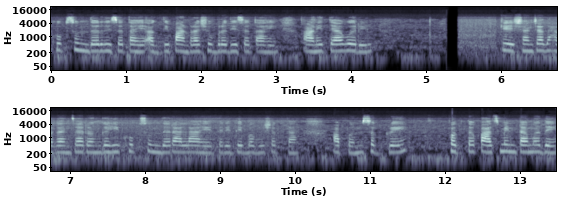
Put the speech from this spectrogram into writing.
खूप सुंदर दिसत आहे अगदी पांढरा शुभ्र दिसत आहे आणि त्यावरील केशांच्या धागांचा रंगही खूप सुंदर आला आहे. तर इथे बघू शकता आपण सगळे फक्त पाच मिनटामध्ये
